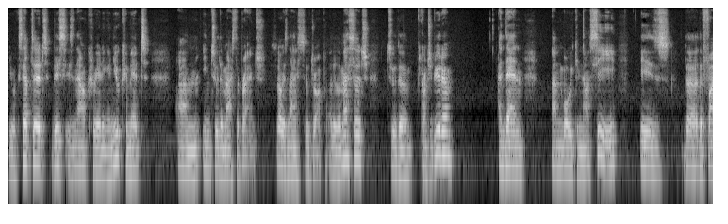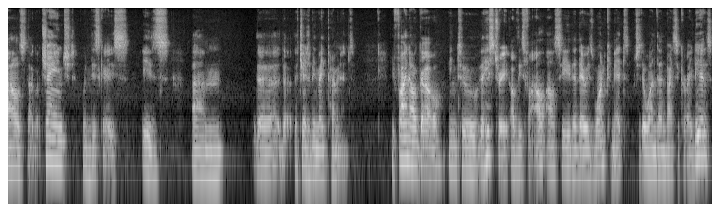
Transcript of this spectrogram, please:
You accept it. This is now creating a new commit um, into the master branch. So it's nice to drop a little message to the contributor. And then um, what we can now see is the, the files that got changed, in this case is um, the, the, the change has been made permanent. If I now go into the history of this file, I'll see that there is one commit, which is the one done by Secure Ideas.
